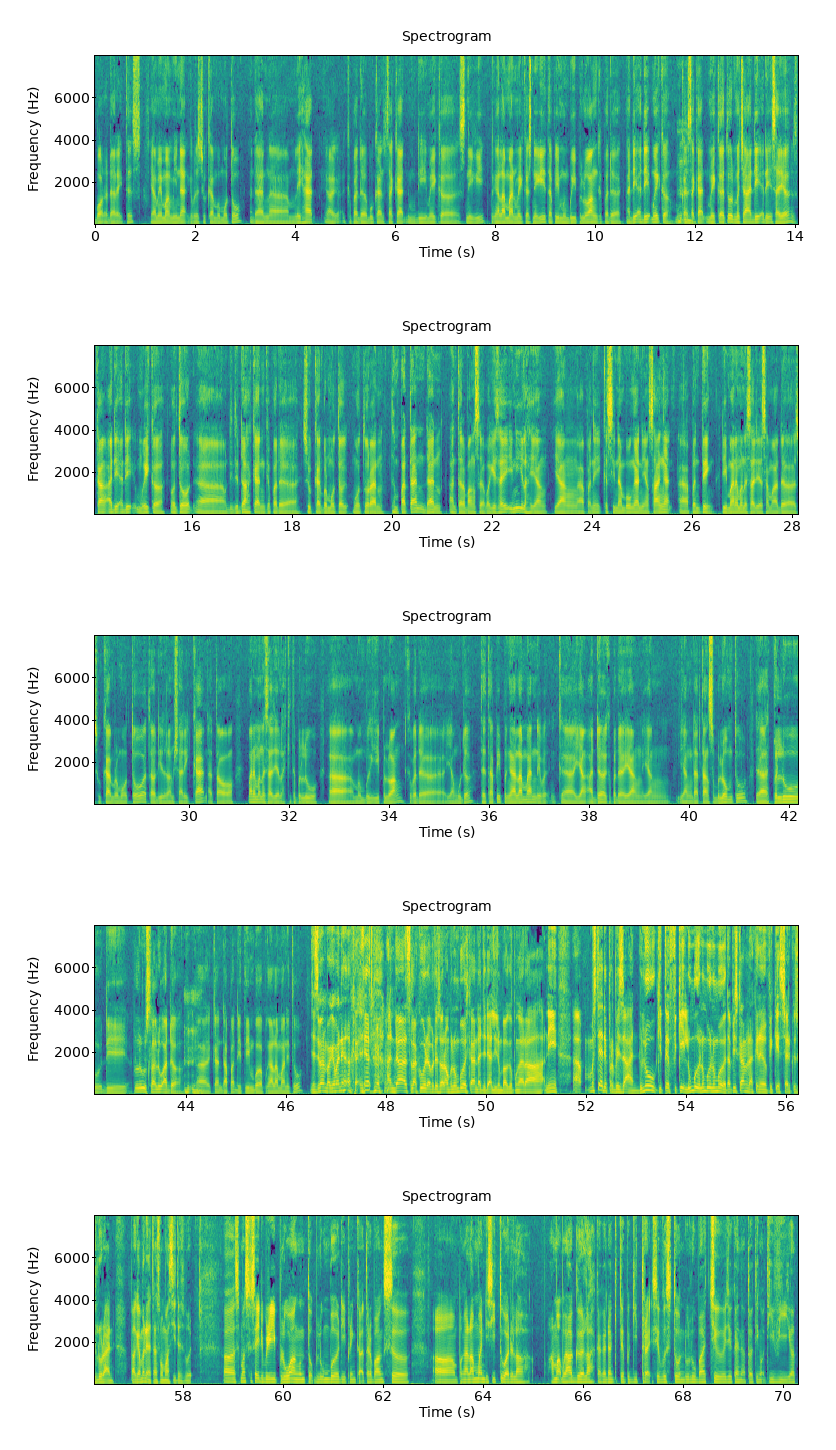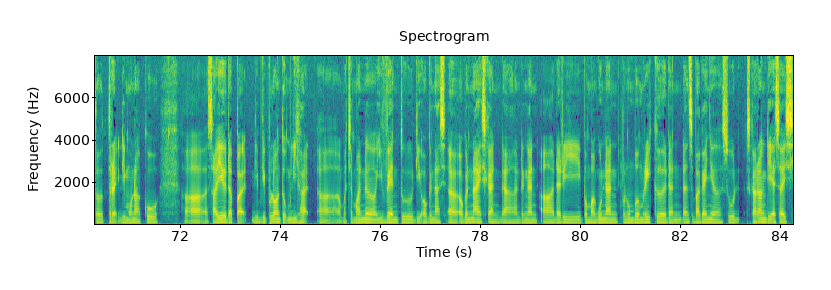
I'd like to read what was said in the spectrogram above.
board of directors yang memang minat kepada sukan bermotor dan uh, melihat uh, kepada bukan setakat di mereka sendiri, pengalaman mereka sendiri tapi memberi peluang kepada adik-adik mereka. Bukan mm-hmm. setakat mereka tu macam adik-adik saya, sekarang adik-adik mereka untuk uh, didedahkan kepada sukan bermotor motoran tempatan dan antarabangsa. Bagi saya inilah yang yang apa ni kesinambungan yang sangat uh, penting. Di mana-mana saja sama ada sukan bermotor atau di dalam syarikat atau mana-mana sajalah kita perlu uh, memberi peluang kepada yang muda. Tetapi pengalaman uh, yang ada kepada yang yang yang datang sebelum tu uh, perlu di perlu selalu ada. Uh, kan dapat ditimba pengalaman itu. Jazman bagaimana agaknya anda selaku daripada seorang pelumba sekarang dah jadi ahli lembaga pengarah ni uh, mesti ada perbezaan. Dulu kita fikir lumba lumba lumba tapi sekarang dah kena fikir secara keseluruhan. Bagaimana transformasi tersebut uh, semasa saya diberi peluang untuk berlumba di peringkat antarabangsa uh, pengalaman di situ adalah amat berharga lah. Kadang-kadang kita pergi track Silverstone dulu baca je kan atau tengok TV atau track di Monaco. Uh, saya dapat diberi peluang untuk melihat uh, macam mana event tu diorganize uh, organize kan uh, dengan uh, dari pembangunan pelumba mereka dan dan sebagainya. So sekarang di SIC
